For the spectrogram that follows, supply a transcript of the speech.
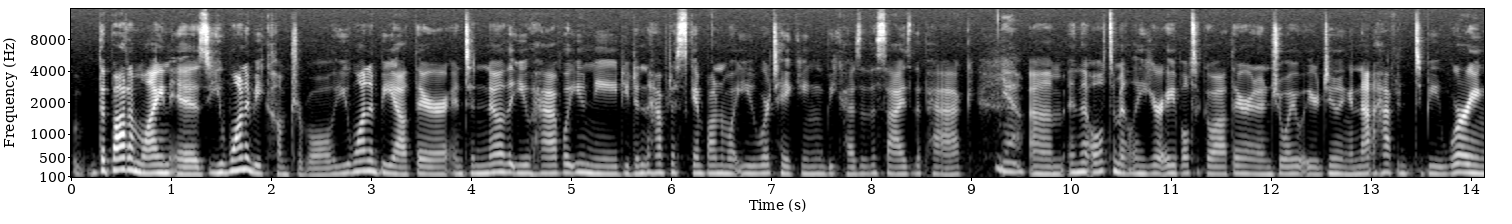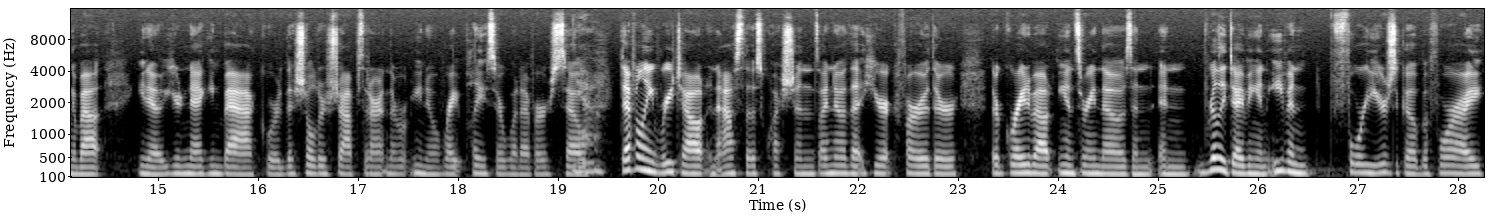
the bottom line is you want to be comfortable. You want to be out there and to know that you have what you need. You didn't have to skimp on what you were taking because of the size of the pack. Yeah. Um, and that ultimately you're able to go out there and enjoy what you're doing and not having to be worrying about, you know, your nagging back or the shoulder straps that aren't in the, you know, right place or whatever. So Yeah. definitely reach out and ask those questions. I know that here at Kifaru, they're, they're great about answering those and, and really diving in. Even four years ago, before I,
